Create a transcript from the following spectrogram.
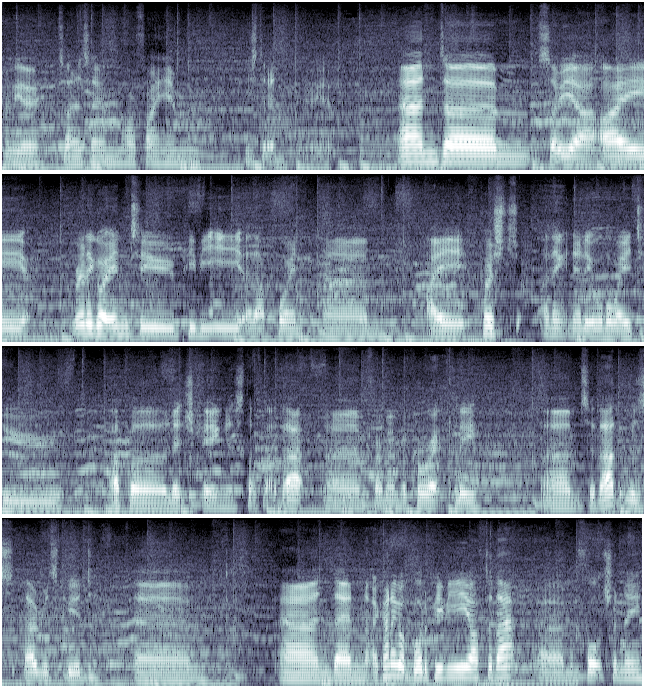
There we go. Silence him, horrify him. He's dead. There we go. And, um, so yeah, I really got into PvE at that point. Um, I pushed, I think, nearly all the way to upper Lich King and stuff like that, um, if I remember correctly. Um, so that was that was good. Um, and then I kind of got bored of PvE after that, um, unfortunately.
